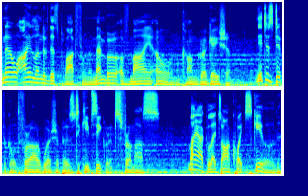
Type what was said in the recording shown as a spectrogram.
No, I learned of this plot from a member of my own congregation. It is difficult for our worshippers to keep secrets from us. My acolytes are quite skilled,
